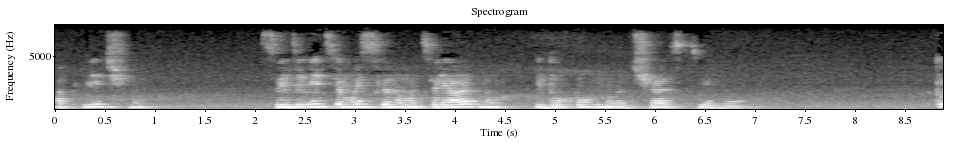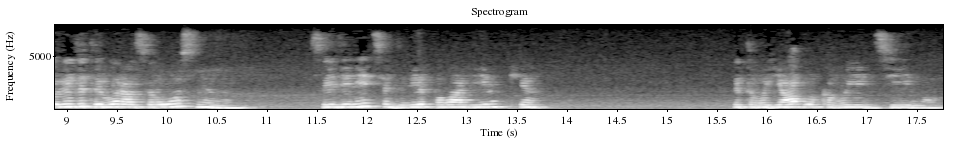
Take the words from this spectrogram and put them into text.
отличным, соедините мысленно материальную и духовную часть его кто видит его разрозненным, соедините две половинки этого яблока воедино.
